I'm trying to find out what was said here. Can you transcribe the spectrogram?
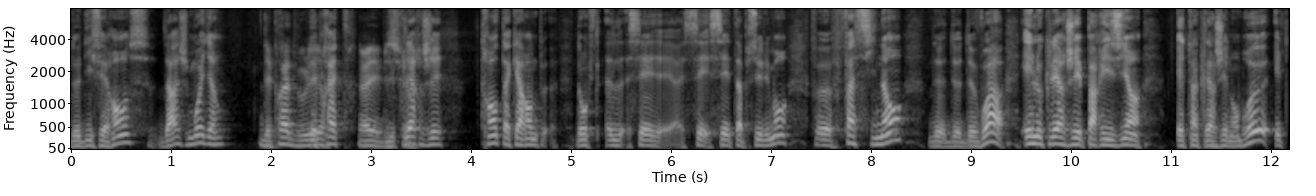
de différence d'âge moyen. Des prêtres, vous voulez Des dire? prêtres, du clergé. 30 à 40. Donc c'est absolument euh, fascinant de, de, voir. Et le clergé parisien est un clergé nombreux, est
